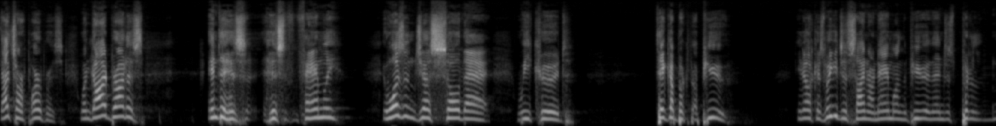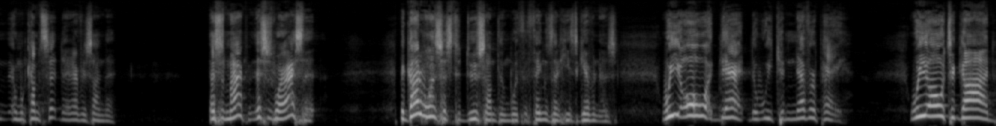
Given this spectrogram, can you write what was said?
That's our purpose. When God brought us into his, his family, it wasn't just so that we could take up a, a pew. You know, because we could just sign our name on the pew and then just put it, and we'll come sit there every Sunday. This is my, this is where I sit. But God wants us to do something with the things that He's given us. We owe a debt that we can never pay. We owe to God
